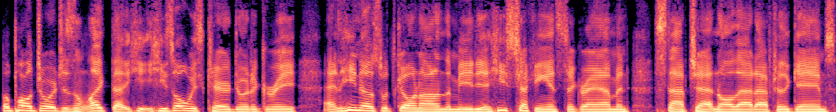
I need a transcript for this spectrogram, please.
But Paul George isn't like that. He he's always cared to a degree, and he knows what's going on in the media. He's checking Instagram and Snapchat and all that after the games.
